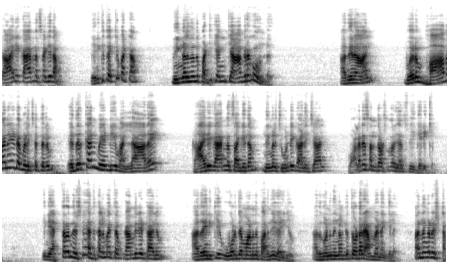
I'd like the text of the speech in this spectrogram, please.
കാര്യകാരണ സഹിതം എനിക്ക് തെറ്റുപറ്റാം. നിങ്ങളിൽ നിന്ന് പഠിക്കാൻ എനിക്ക് ആഗ്രഹമുണ്ട്. അതിനാൽ വെറും ഭാവനയുടെ വെളിച്ചത്തിലും എതിർക്കാൻ വേണ്ടിയുമല്ലാതെ കാര്യകാരണ സഹിതം നിങ്ങൾ ചൂണ്ടിക്കാണിച്ചാൽ വളരെ സന്തോഷത്തോടെ ഞാൻ സ്വീകരിക്കും. ഇനി എത്ര നിഷേധാത്മ കമ്പനി ഇട്ടാലും അതെനിക്ക് ഊർജമാണെന്ന് പറഞ്ഞു കഴിഞ്ഞു. അതുകൊണ്ട് നിങ്ങൾക്ക് തുടരാൻ വേണമെങ്കിൽ. അത് നിങ്ങളുടെ ഇഷ്ടം.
